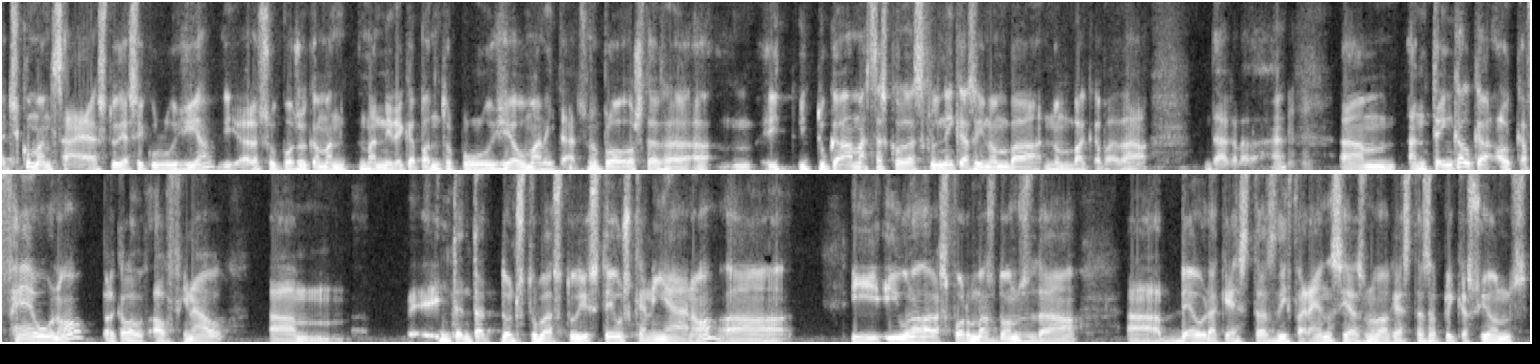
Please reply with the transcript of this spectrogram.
vaig començar eh, a estudiar psicologia i ara suposo que m'aniré cap a antropologia o humanitats, no? però, ostres, a, a, i, i tocava masses coses clíniques i no em va, no em va acabar d'agradar. Eh? Uh -huh. um, entenc que el, que el que feu, no? perquè al, al final um, he intentat doncs, trobar estudis teus que n'hi ha, no? Uh, i, I una de les formes doncs, de uh, veure aquestes diferències, no? aquestes aplicacions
